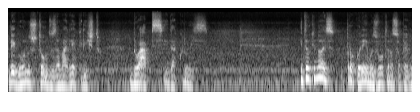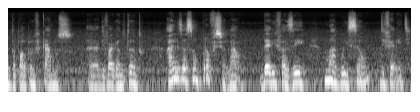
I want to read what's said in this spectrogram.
legou-nos todos a Maria Cristo, do ápice da cruz. Então, que nós procuremos, voltando à sua pergunta, Paulo, para não ficarmos é, divagando tanto, a realização profissional deve fazer uma arguição diferente.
